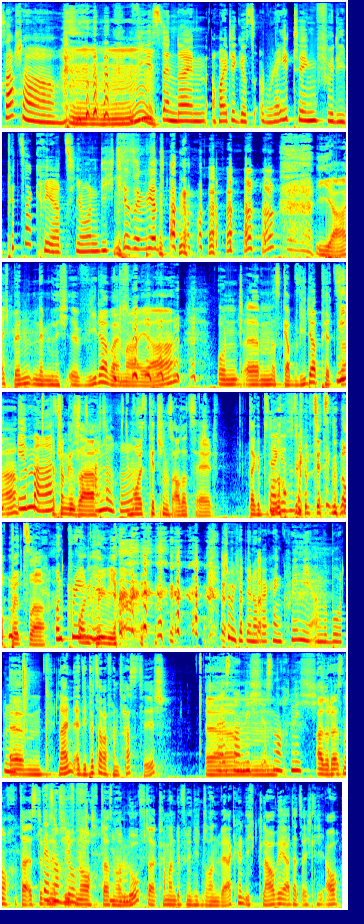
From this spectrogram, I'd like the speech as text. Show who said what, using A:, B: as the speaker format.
A: Sascha, wie ist denn dein heutiges Rating für die Pizzakreation, die ich dir serviert habe?
B: Ja, ich bin nämlich äh, wieder bei Maya. Und ähm, es gab wieder Pizza.
A: Wie immer,
B: Ich habe schon gesagt,
A: anderes.
B: Moist Kitchen ist auserzählt. Da
A: da gibt's
B: jetzt nur noch Pizza.
A: Und Creamy.
B: Und Creamy.
A: Stimmt, ich habe dir noch gar kein Creamy angeboten.
B: ähm, nein, äh, die Pizza war fantastisch.
A: Da ist noch nicht, ist
B: Ähm,
A: noch nicht.
B: Also da ist noch, da ist
A: Da ist noch
B: definitiv noch,
A: Luft,
B: da ist noch
A: ja.
B: Luft, da kann man definitiv dran werkeln. Ich glaube ja tatsächlich auch,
